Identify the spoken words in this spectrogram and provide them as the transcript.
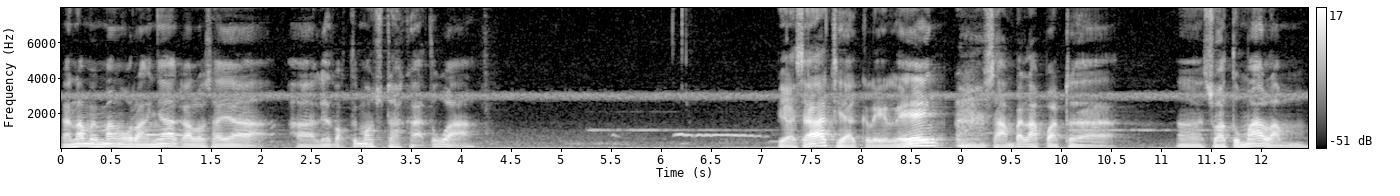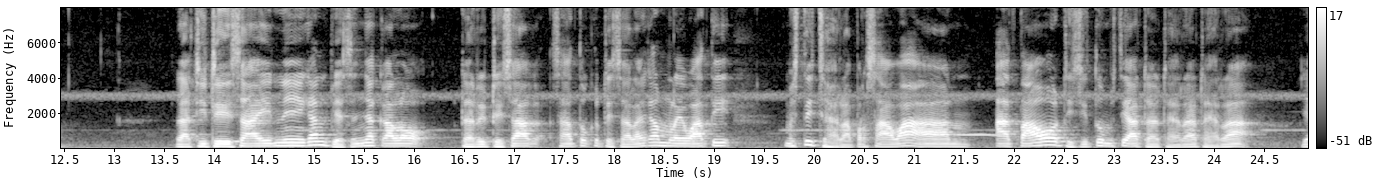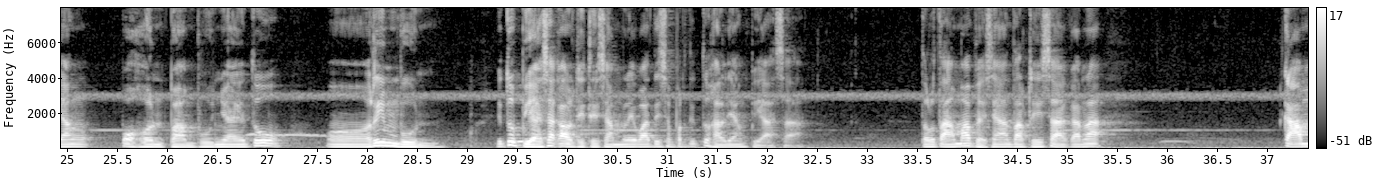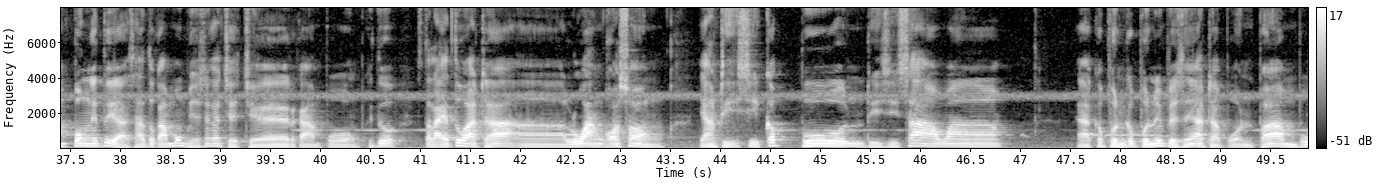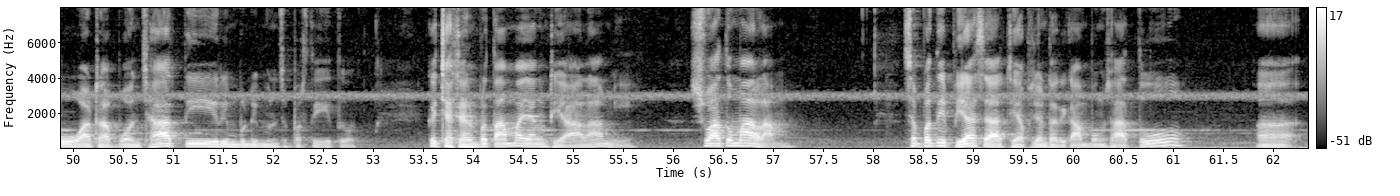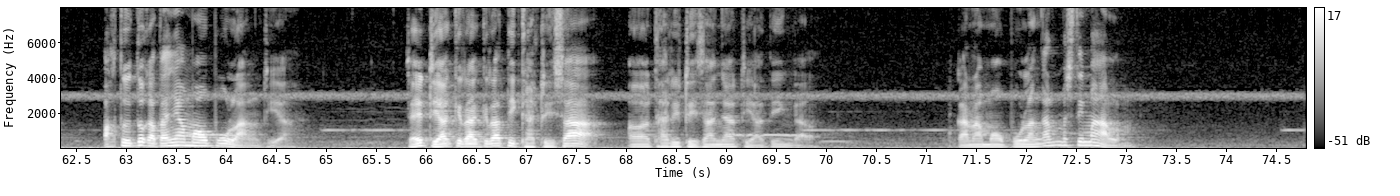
karena memang orangnya kalau saya uh, lihat waktu itu sudah agak tua biasa dia keliling sampailah pada uh, suatu malam. Nah di desa ini kan biasanya kalau dari desa satu ke desa lain kan melewati mesti jarak persawahan atau di situ mesti ada daerah-daerah yang pohon bambunya itu uh, rimbun. Itu biasa kalau di desa melewati seperti itu hal yang biasa. Terutama biasanya antar desa karena kampung itu ya satu kampung biasanya kan jejer kampung. Begitu setelah itu ada uh, luang kosong yang diisi kebun diisi sawah. Nah kebun-kebun ini biasanya ada pohon bambu ada pohon jati rimbun-rimbun seperti itu. Kejadian pertama yang dia alami suatu malam seperti biasa dia pulang dari kampung satu uh, waktu itu katanya mau pulang dia jadi dia kira-kira tiga desa e, dari desanya dia tinggal. Karena mau pulang kan mesti malam.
